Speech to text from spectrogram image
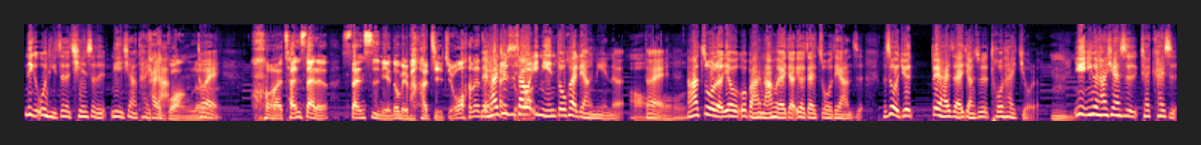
那个问题真的牵涉的面向太大。太广了，对，后来参赛了三四年都没办法解决哇，那他就是差不多一年多快两年了，哦，对，然后做了又又把它拿回来，叫又再做这样子，可是我觉得。对孩子来讲，就是拖太久了。嗯，因为因为他现在是开开始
